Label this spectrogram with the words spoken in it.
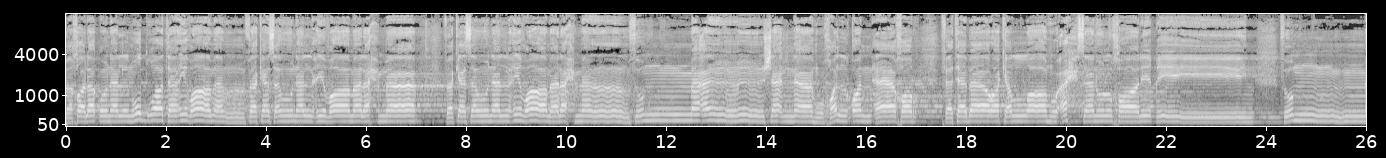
فخلقنا المضغة عظاما فكسونا العظام لحما فكسونا العظام لحما ثم أنشأناه خلقا آخر فتبارك الله أحسن الخالقين ثم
